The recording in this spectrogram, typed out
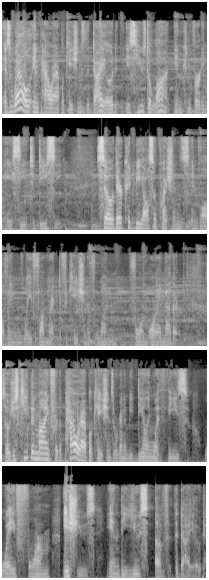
As well, in power applications, the diode is used a lot in converting AC to DC. So there could be also questions involving waveform rectification of one form or another. So just keep in mind for the power applications we're going to be dealing with these waveform issues in the use of the diode.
